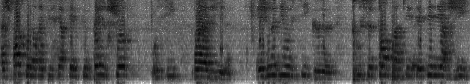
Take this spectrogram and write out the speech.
ben, je pense qu'on aurait pu faire quelques belles choses aussi dans la ville. Et je me dis aussi que tout ce temps passé, cette énergie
